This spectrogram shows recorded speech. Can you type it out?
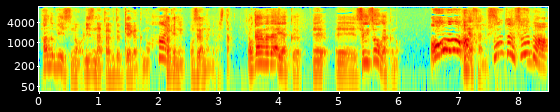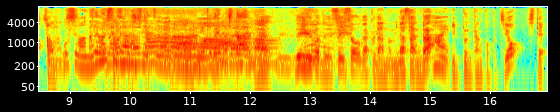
ハンドピースのリズナー獲得計画の時にお世話になりました。岡山大学、えーえー吹奏楽のおお皆さんです。本当だ、そういえば、そうなんですあお世話になりました。お世話になりました。ありがとうございました。はい。ということで、吹奏楽団の皆さんが、1分間告知をして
